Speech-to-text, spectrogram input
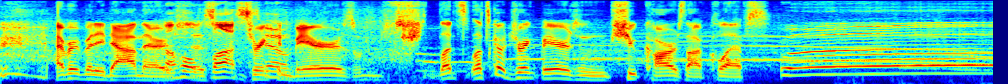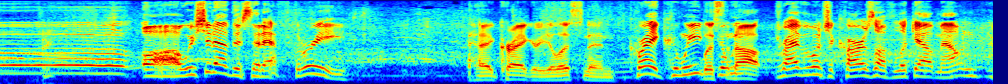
man! Everybody down there the is just drinking too. beers. Let's let's go drink beers and shoot cars off cliffs. Whoa! Oh, we should have this at F three. Hey, Craig, are you listening? Craig, can we listen can we up? Drive a bunch of cars off Lookout Mountain.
